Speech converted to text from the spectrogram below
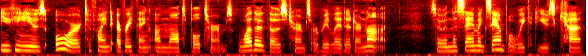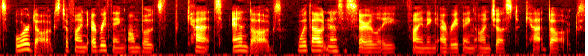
You can use OR to find everything on multiple terms, whether those terms are related or not. So in the same example, we could use cats or dogs to find everything on both cats and dogs, without necessarily finding everything on just cat dogs.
